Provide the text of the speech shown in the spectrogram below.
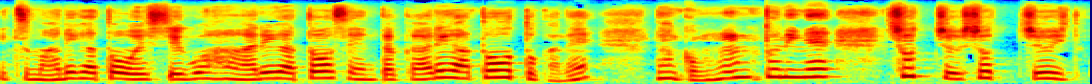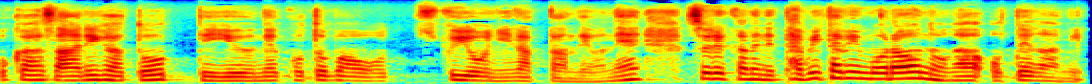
いつもありがとう、美味しいご飯ありがとう、洗濯ありがとうとかね、なんか本当にね、しょっちゅうしょっちゅうお母さんありがとうっていうね、言葉を聞くようになったんだよね。それからね、たびたびもらうのがお手紙。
